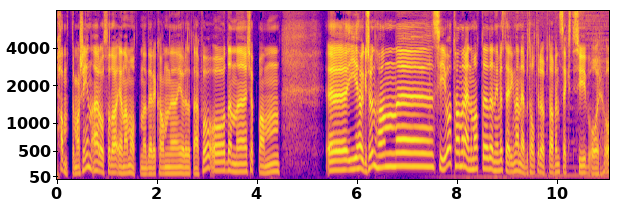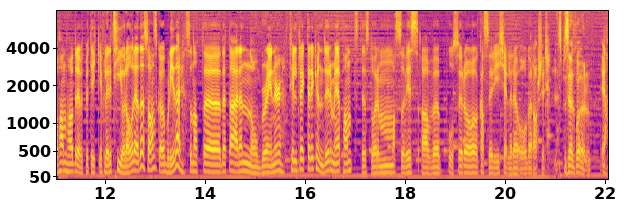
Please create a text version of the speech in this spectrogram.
pantemaskin er også da en av måtene dere kan eh, gjøre dette her på. Og denne kjøpmannen i Haugesund, han eh, sier jo at han regner med at eh, denne investeringen er nedbetalt i løpet av en 6-7 år. Og han har drevet butikk i flere tiår allerede, så han skal jo bli der. Sånn at eh, dette er en no-brainer. Tiltrekk dere kunder med pant. Det står massevis av eh, poser og kasser i kjellere og garasjer. Spesielt fra ølen. Ja,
